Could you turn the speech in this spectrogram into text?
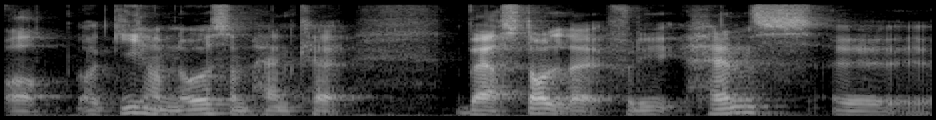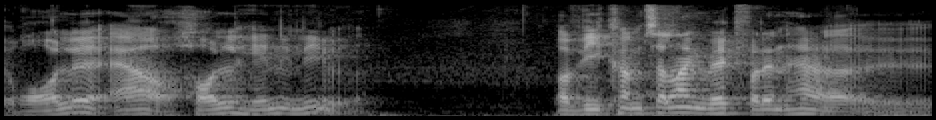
og, og give ham noget, som han kan være stolt af, fordi hans øh, rolle er at holde hende i livet. Og vi er kommet så langt væk fra den her øh,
